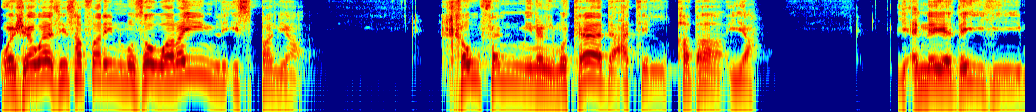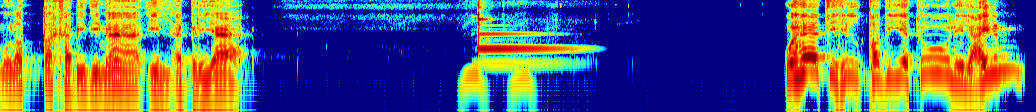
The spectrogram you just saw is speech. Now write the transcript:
وجواز سفر مزورين لإسبانيا خوفا من المتابعة القضائية لأن يديه ملطخه بدماء الأبرياء. وهاته القضية للعلم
